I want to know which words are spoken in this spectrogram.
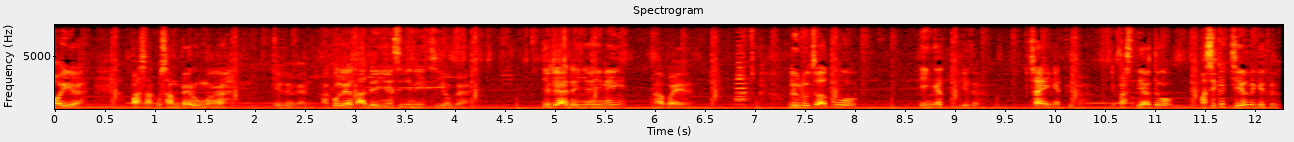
oh iya pas aku sampai rumah gitu kan aku lihat adanya si ini si yoga. Jadi adanya ini apa ya dulu tuh aku inget gitu saya inget gitu. Pas dia tuh masih kecil gitu.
